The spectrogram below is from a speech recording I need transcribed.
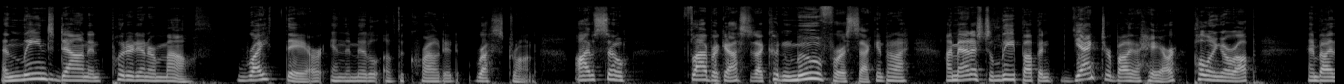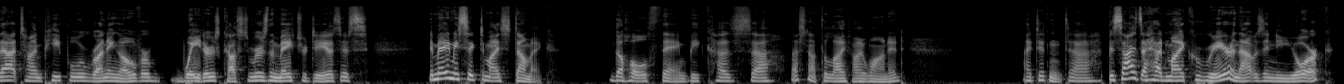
and leaned down and put it in her mouth, right there in the middle of the crowded restaurant. I was so flabbergasted I couldn't move for a second, but I, I managed to leap up and yanked her by the hair, pulling her up. And by that time, people were running over waiters, customers, the maitre d's. It's, it made me sick to my stomach the whole thing because uh, that's not the life I wanted. I didn't. Uh, besides, I had my career, and that was in New York.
